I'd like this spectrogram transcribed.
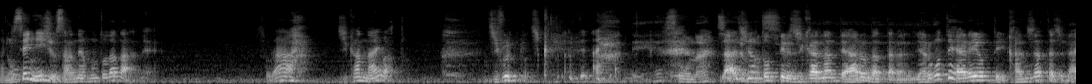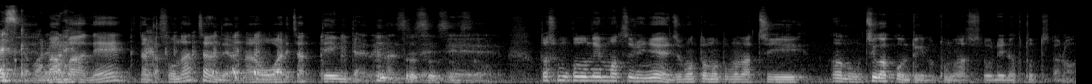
まあ、2023年本当だからね。そりゃ時間ないわと自分の時間なんてない。わねそうなっちゃいますラジオ撮ってる時間なんてあるんだったらやることやれよっていう感じだったじゃないですか我々、まあまあね。なんかそうなっちゃうんだよな。追われちゃってみたいな感じで。そうそうそうそう。えー私もこの年末にね地元の友達あの中学校の時の友達と連絡取ってたらはい。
